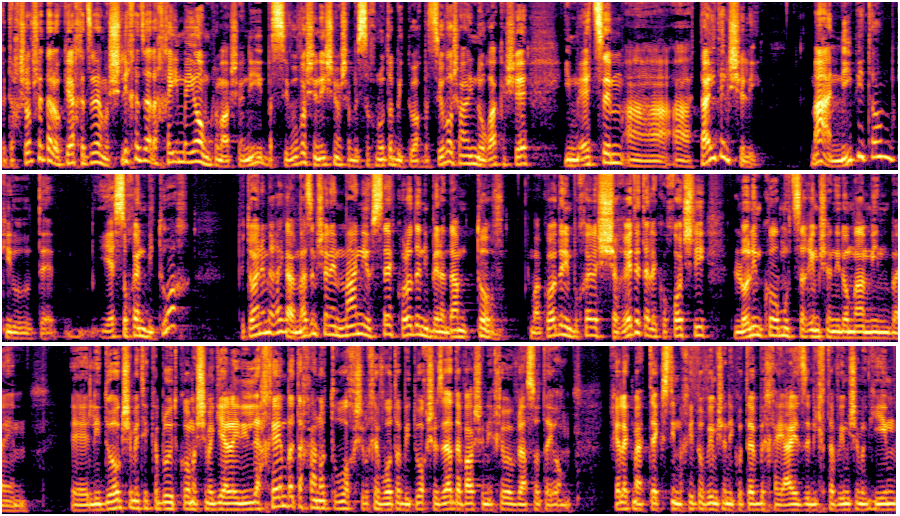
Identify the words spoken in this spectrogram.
ותחשוב שאתה לוקח את זה ומשליך את זה על החיים היום, כלומר שאני בסיבוב השני שלי עכשיו בסוכנות הביטוח, בסיבוב הראשון אני נורא קשה עם עצם הטייטל שלי. מה, אני פתאום? כאילו, יהיה סוכן ביטוח? פתאום אני אומר, רגע, מה זה משנה מה אני עושה כל עוד אני בן אדם טוב? כלומר, כל עוד אני בוחר לשרת את הלקוחות שלי, לא למכור מוצרים שאני לא מאמין בהם. אה, לדאוג שהם יקבלו את כל מה שמגיע להם, להילחם בתחנות רוח של חברות הביטוח, שזה הדבר שאני הכי אוהב לעשות היום. חלק מהטקסטים הכי טובים שאני כותב בחיי זה מכתבים שמגיעים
